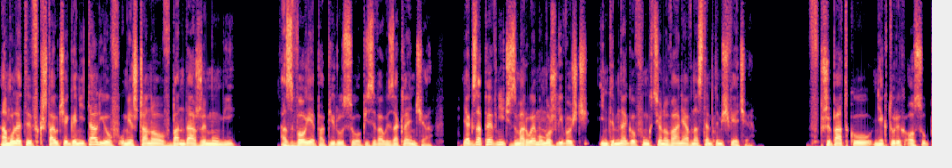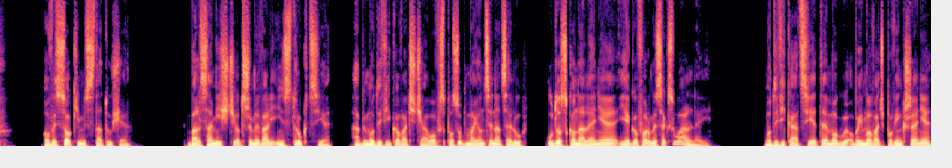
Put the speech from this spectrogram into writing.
Amulety w kształcie genitaliów umieszczano w bandaży mumii, a zwoje papirusu opisywały zaklęcia, jak zapewnić zmarłemu możliwość intymnego funkcjonowania w następnym świecie. W przypadku niektórych osób o wysokim statusie, balsamiści otrzymywali instrukcje, aby modyfikować ciało w sposób mający na celu udoskonalenie jego formy seksualnej. Modyfikacje te mogły obejmować powiększenie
